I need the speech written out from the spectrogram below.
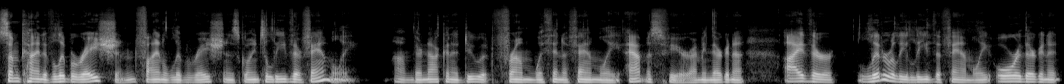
some kind of liberation, final liberation, is going to leave their family. Um, they're not going to do it from within a family atmosphere. I mean, they're going to either literally leave the family or they're going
